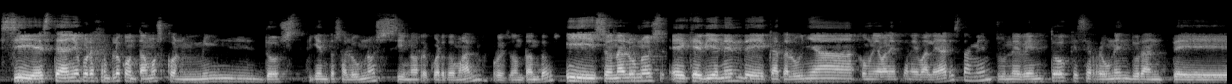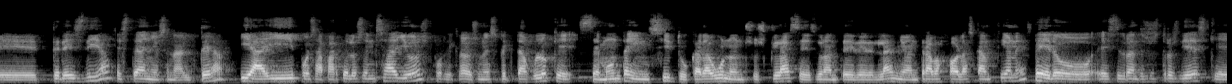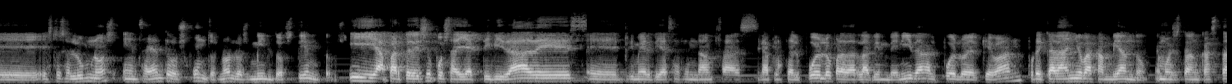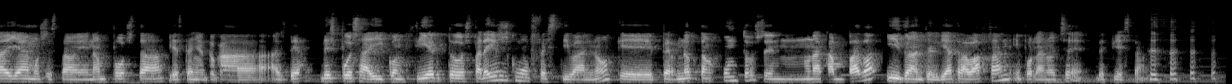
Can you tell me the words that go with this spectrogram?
Sí, este año, por ejemplo, contamos con 1.200 alumnos, si no recuerdo mal, porque son tantos. Y son alumnos eh, que vienen de Cataluña, Comunidad Valenciana y Baleares también. Un evento que se reúnen durante tres días. Este año es en Altea. Y ahí, pues aparte de los ensayos, porque claro, es un espectáculo que se monta in situ. Cada uno en sus clases durante el año han trabajado las canciones, pero es durante esos tres días que estos alumnos ensayan todos juntos, ¿no? Los 1.200. Y aparte de eso, pues hay actividades el primer día se hacen danzas en la Plaza del Pueblo para dar la bienvenida al pueblo del que van, porque cada año va cambiando. Hemos estado en Castalla, hemos estado en Amposta y este año toca Altea. Después hay conciertos, para ellos es como un festival, ¿no? Que pernoctan juntos en una acampada y durante el día trabajan y por la noche de fiesta.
